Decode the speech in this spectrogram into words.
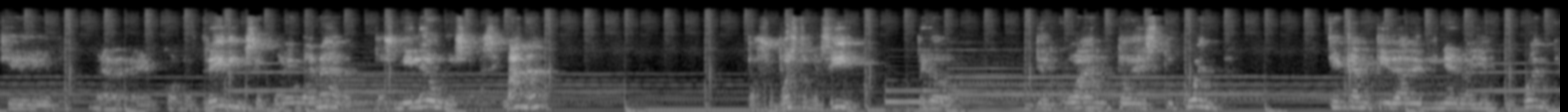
que eh, con el trading se pueden ganar 2.000 euros a la semana, por supuesto que sí, pero ¿de cuánto es tu cuenta? ¿Qué cantidad de dinero hay en tu cuenta?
